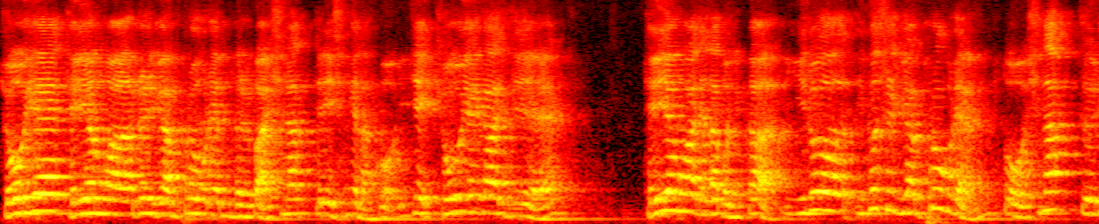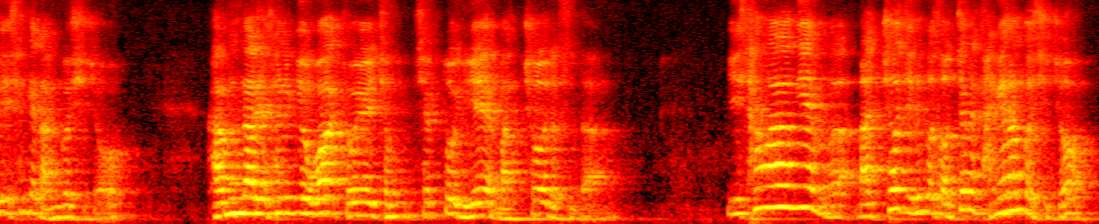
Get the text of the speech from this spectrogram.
교회 대형화를 위한 프로그램들과 신학들이 생겨났고 이제 교회가 이제 대형화되다 보니까 이러, 이것을 위한 프로그램 또 신학들이 생겨난 것이죠. 강단의 설교와 교회 정책도 이에 맞춰졌습니다. 이 상황에 마- 맞춰지는 것은 어쩌면 당연한 것이죠.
